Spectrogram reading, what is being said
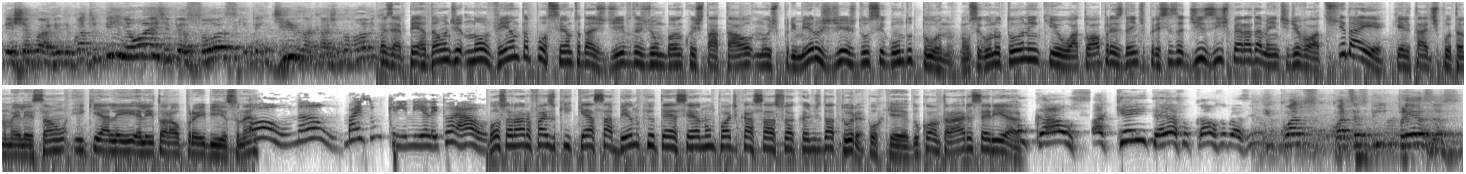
mexer com a vida de 4 bilhões de pessoas que têm dívida na Caixa Econômica. Pois é, perdão de 90% das dívidas de um banco estatal nos primeiros dias do segundo turno. Num segundo turno em que o atual presidente precisa desesperadamente de votos. E daí que ele tá disputando uma eleição e que a lei eleitoral proíbe isso, né? Ou não, mais um crime eleitoral. Bolsonaro faz o que quer sabendo que o TSE não pode caçar a sua candidatura, porque do contrário seria. O caos! A quem interessa o caos no Brasil? E 400 mil empresas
